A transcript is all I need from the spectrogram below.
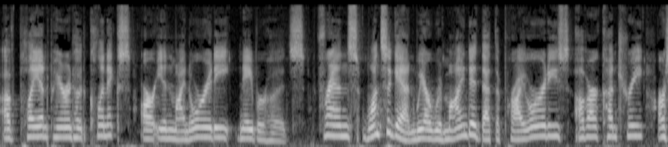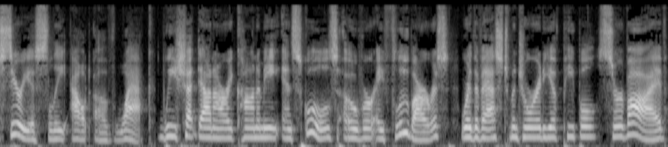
of Planned Parenthood clinics are in minority neighborhoods. Friends, once again, we are reminded that the priorities of our country are seriously out of whack. We shut down our economy and schools over a flu virus where the vast majority of people survive,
